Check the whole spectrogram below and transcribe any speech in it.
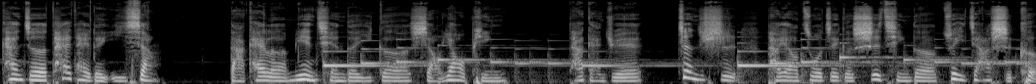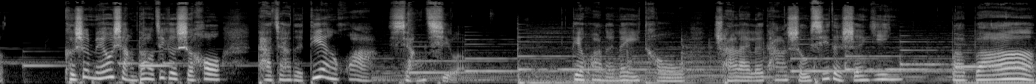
看着太太的遗像，打开了面前的一个小药瓶。他感觉正是他要做这个事情的最佳时刻。可是没有想到，这个时候他家的电话响起了。电话的那一头传来了他熟悉的声音。爸爸，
